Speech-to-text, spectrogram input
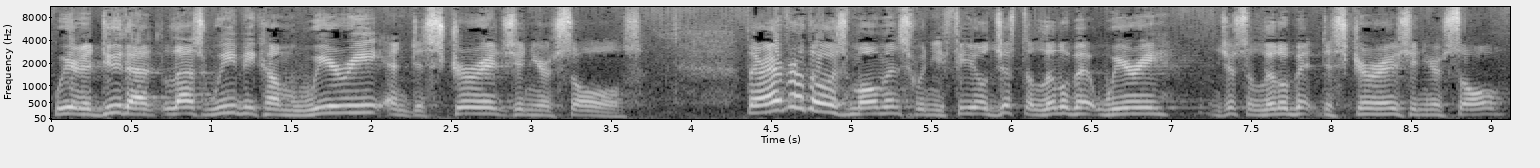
we are to do that lest we become weary and discouraged in your souls. There are ever those moments when you feel just a little bit weary and just a little bit discouraged in your soul?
